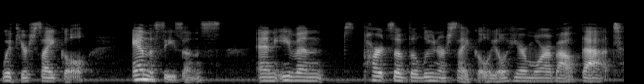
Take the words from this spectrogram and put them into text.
with your cycle and the seasons and even parts of the lunar cycle. You'll hear more about that.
